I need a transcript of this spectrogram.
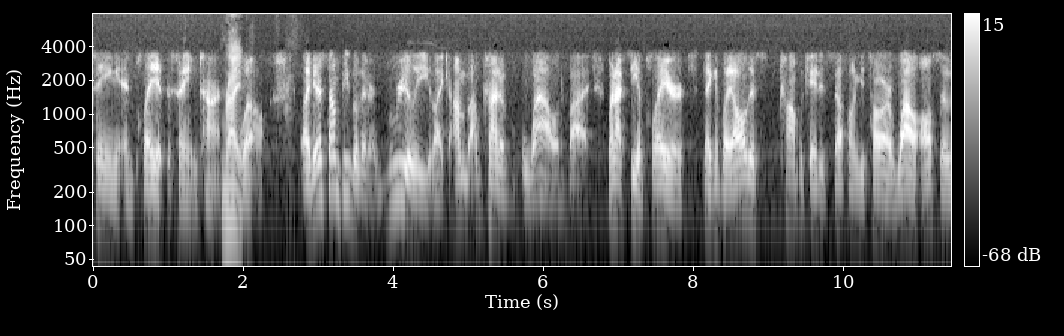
sing and play at the same time. Right. well, like there's some people that are really like I'm I'm kind of wowed by when I see a player that can play all this complicated stuff on guitar while also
